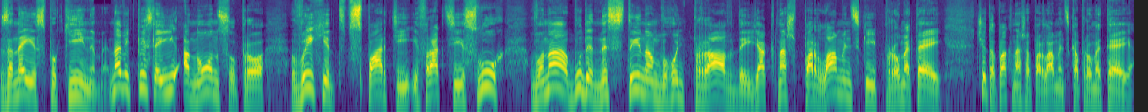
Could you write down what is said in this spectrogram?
за неї спокійними. Навіть після її анонсу про вихід з партії і фракції слуг вона буде нести нам вогонь правди, як наш парламентський прометей, чи то пак наша парламентська прометея.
